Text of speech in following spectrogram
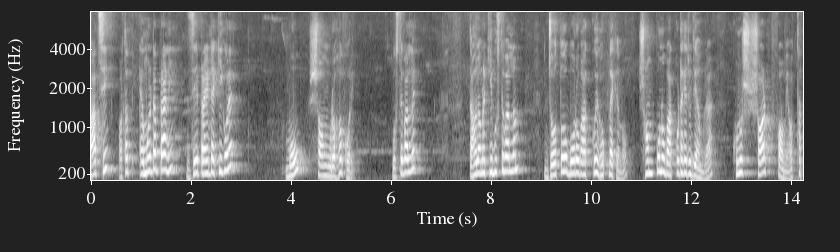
মাছি, অর্থাৎ এমন একটা প্রাণী যে প্রাণীটা কি করে? মৌ সংগ্রহ করে। বুঝতে পারলে? তাহলে আমরা কি বুঝতে পারলাম? যত বড় বাক্যই হোক না কেন, সম্পূর্ণ বাক্যটাকে যদি আমরা কোনো শর্ট ফর্মে, অর্থাৎ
